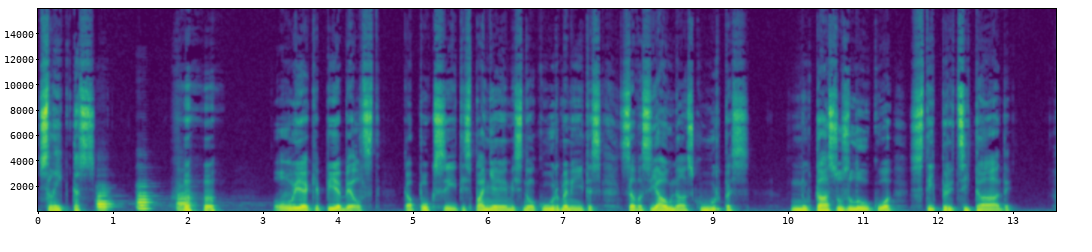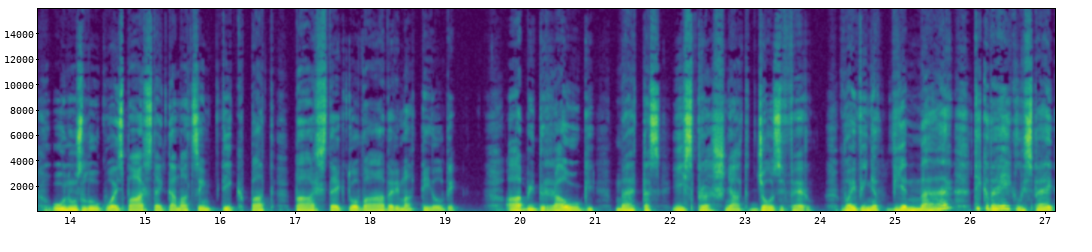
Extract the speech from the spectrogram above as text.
sliktas. Lieki piebilst, ka puksītis paņēmis no kurmenītes savas jaunās kurpes, nu tās uzlūko stipri citādi. Un uzlūkojas pārsteigtām acīm tikpat pārsteigto vāveri Matildi. Abi draugi metas izprašņāt Džozeferu. Vai viņa vienmēr tik veikli spēja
